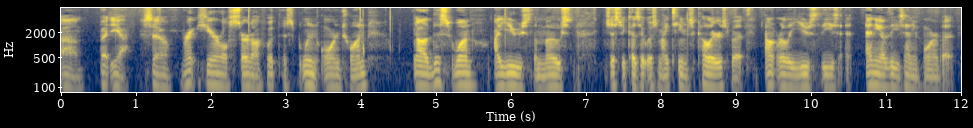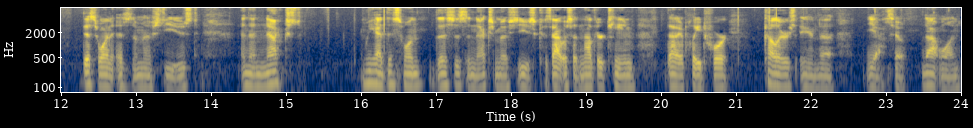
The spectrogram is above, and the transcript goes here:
Um, but yeah, so right here we'll start off with this balloon orange one. Uh, this one I use the most just because it was my team's colors, but I don't really use these any of these anymore, but this one is the most used. And then next, we had this one. This is the next most used because that was another team that I played for, colors, and uh, yeah, so that one.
